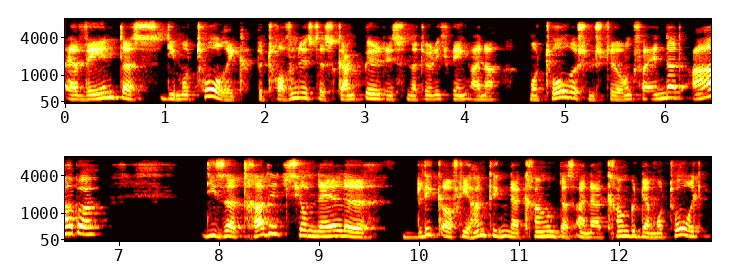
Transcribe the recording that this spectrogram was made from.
erwähnt, dass die Motorik betroffen ist. Das Gangbild ist natürlich wegen einer motorischen Störung verändert, aber dieser traditionelle Blick auf die Huntington-Erkrankung, dass eine Erkrankung der Motorik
